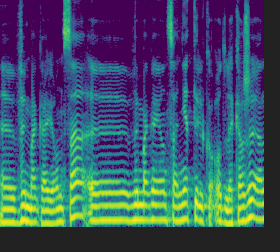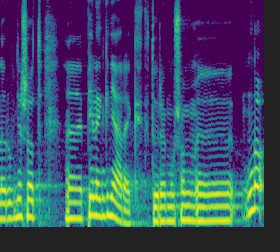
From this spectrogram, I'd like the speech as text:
e, wymagająca, e, wymagająca nie tylko od lekarzy, ale również od pielęgniarek, które muszą no,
